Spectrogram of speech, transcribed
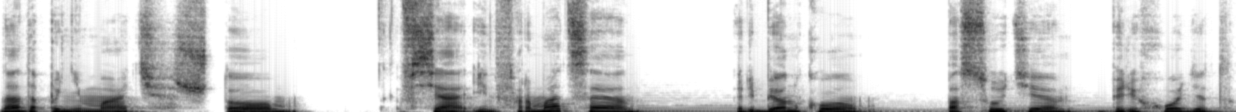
Надо понимать, что вся информация ребенку, по сути, переходит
